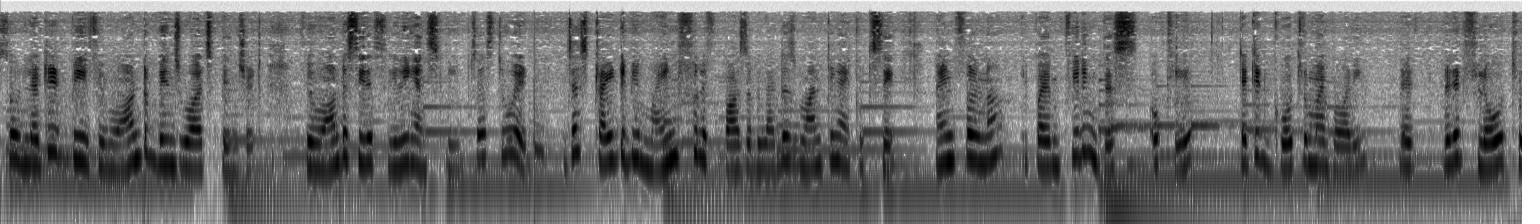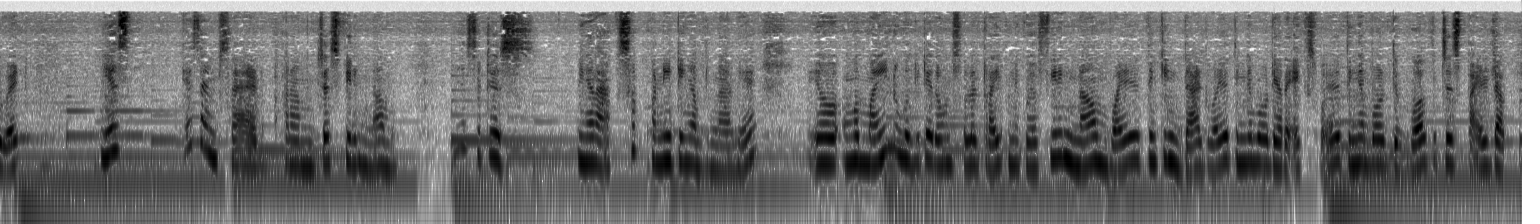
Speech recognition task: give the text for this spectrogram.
so let it be if you want to binge watch binge it if you want to see the ceiling and sleep, just do it. Just try to be mindful if possible. That is one thing I could say. Mindful now, if I'm feeling this, okay, let it go through my body. Let, let it flow through it. Yes, yes, I'm sad or I'm just feeling numb. Yes, it is. நீங்கள் அதை accept பண்ணிட்டீங்க அப்படின்னாலே உங்கள் mind உங்ககிட்ட ஏதோ ஒன்று சொல்ல try பண்ணிக்கோ ஃபீலிங் நாம் we are thinking that we are think about your ex we are think about the work which is piled up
